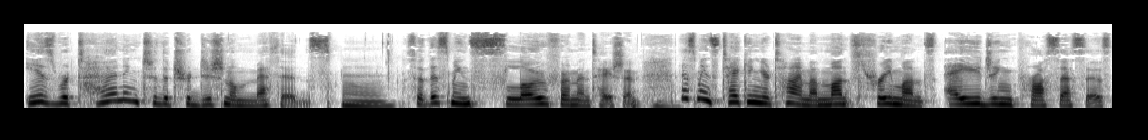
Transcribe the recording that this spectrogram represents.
is returning to the traditional methods. Mm. So this means slow fermentation. This means taking your time, a month, three months, aging processes,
